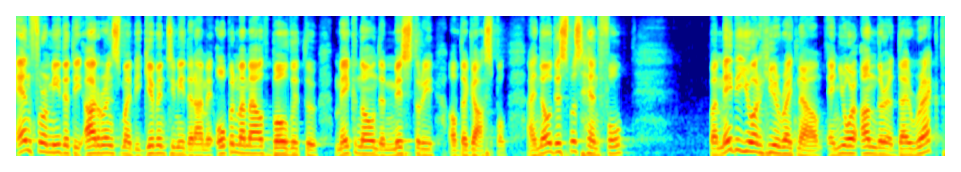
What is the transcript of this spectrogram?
and for me that the utterance might be given to me that I may open my mouth boldly to make known the mystery of the gospel. I know this was handful but maybe you are here right now and you are under a direct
